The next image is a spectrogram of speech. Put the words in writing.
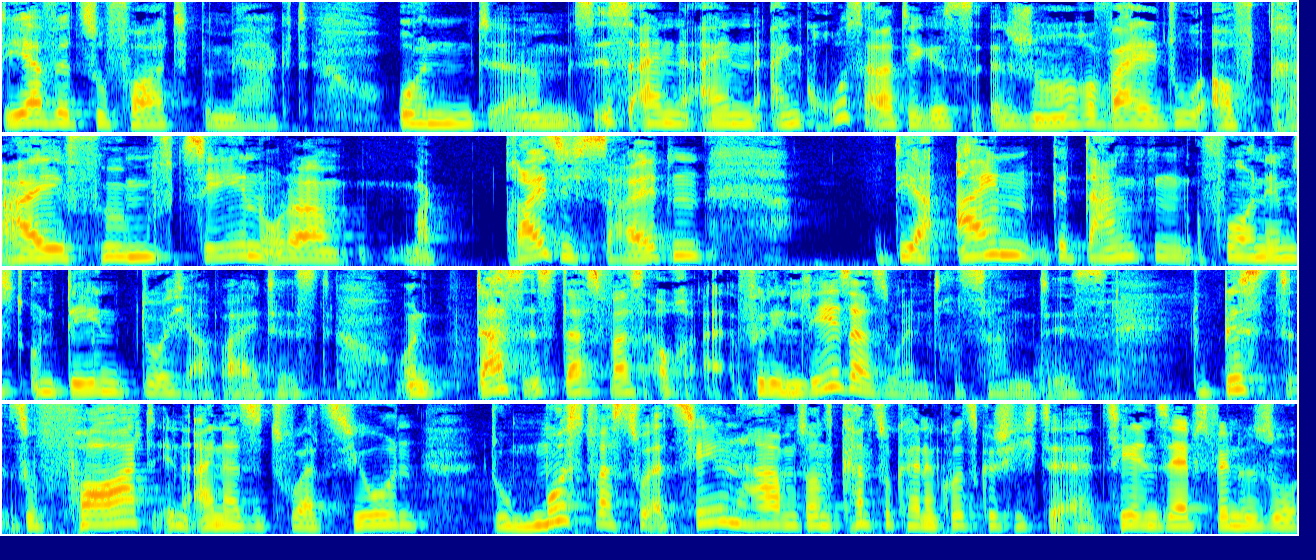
Der wird sofort bemerkt. Und ähm, es ist ein, ein, ein großartiges Genre, weil du auf drei, fünf, zehn oder 30 Seiten dir einen Gedanken vornimmst und den durcharbeitest. Und das ist das, was auch für den Leser so interessant ist. Du bist sofort in einer Situation, du musst was zu erzählen haben, sonst kannst du keine Kurzgeschichte erzählen, selbst wenn du so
